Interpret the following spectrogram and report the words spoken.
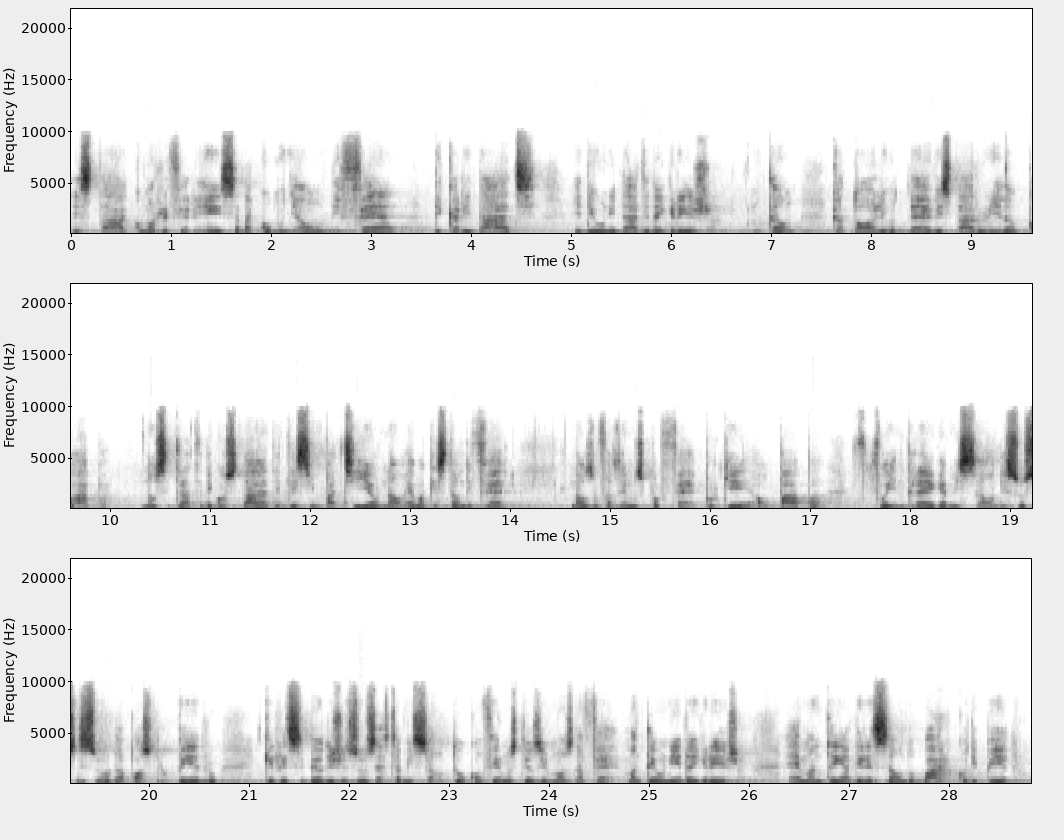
está como referência da comunhão de fé, de caridade e de unidade da Igreja. Então, católico deve estar unido ao Papa. Não se trata de gostar, de ter simpatia ou não, é uma questão de fé. Nós o fazemos por fé, porque ao Papa foi entregue a missão de sucessor do apóstolo Pedro, que recebeu de Jesus esta missão. Tu confirma os teus irmãos na fé, mantém unida a igreja, é, mantém a direção do barco de Pedro.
